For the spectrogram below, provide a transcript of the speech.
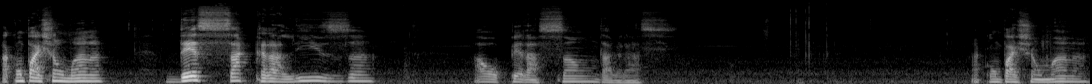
a compaixão humana desacraliza a operação da graça. A compaixão humana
